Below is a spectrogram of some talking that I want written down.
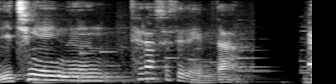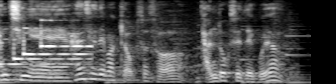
2층에 있는 테라스 세대입니다. 한 층에 한 세대밖에 없어서 단독 세대고요.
